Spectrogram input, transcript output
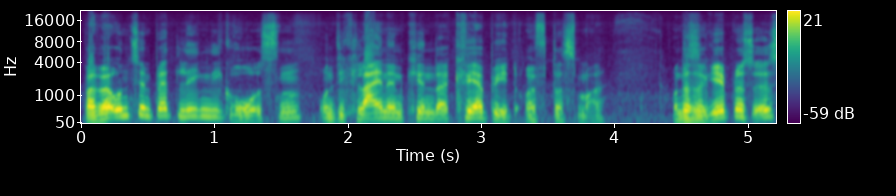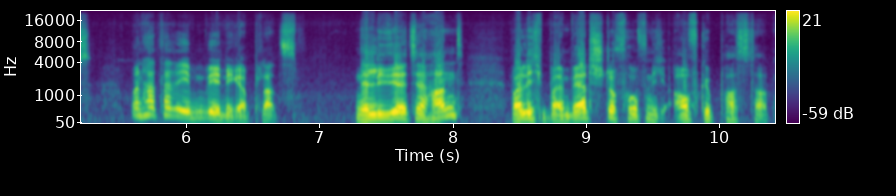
Weil bei uns im Bett liegen die großen und die kleinen Kinder querbeet öfters mal. Und das Ergebnis ist, man hat halt eben weniger Platz. Eine ledierte Hand, weil ich beim Wertstoffhof nicht aufgepasst habe.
